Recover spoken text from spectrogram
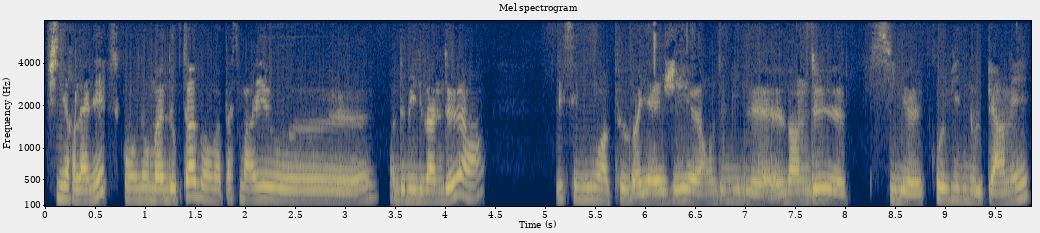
finir l'année, parce qu'au mois d'octobre, on va pas se marier en 2022. Hein. Laissez-nous un peu voyager en 2022 si le Covid nous le permet.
